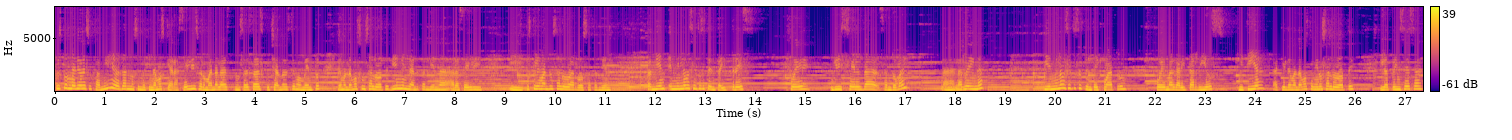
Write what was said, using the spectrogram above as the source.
pues por medio de su familia, ¿verdad? Nos imaginamos que Araceli, su hermana, nos ha estado escuchando en este momento. Le mandamos un saludote bien, bien grande también a Araceli y pues que le mande un saludo a Rosa también. También en 1973 fue Griselda Sandoval, la, reina, y en 1974 fue Margarita Ríos, mi tía, a quien le mandamos también un saludote, y la princesa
